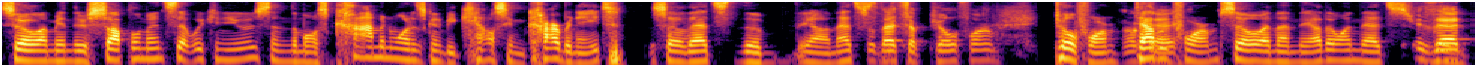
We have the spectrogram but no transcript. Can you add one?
So I mean, there's supplements that we can use, and the most common one is going to be calcium carbonate. So that's the you know that's, So that's a pill form. pill form, Okay. tablet form. So and then the other one that's Is the- that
